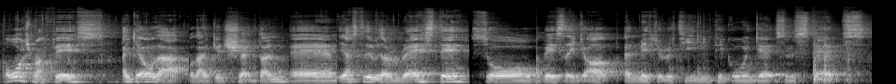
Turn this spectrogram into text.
I wash my face, I get all that all that good shit done. Um, yesterday was a rest day, so I basically get up and make it routine to go and get some steps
